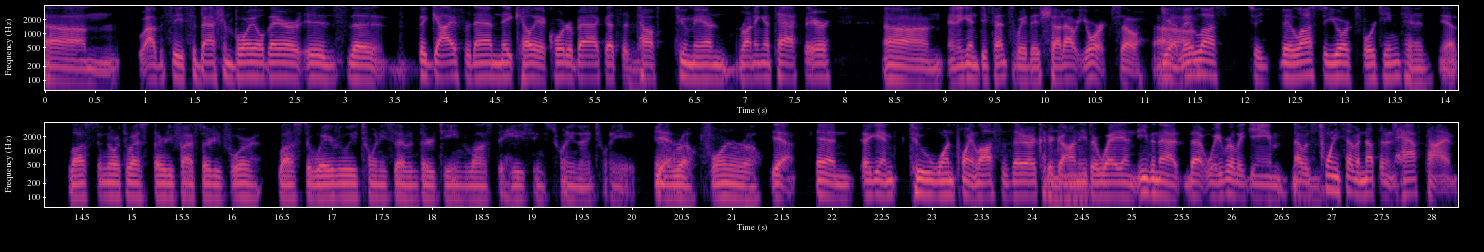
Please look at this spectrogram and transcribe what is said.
um, obviously Sebastian Boyle there is the the guy for them. Nate Kelly at quarterback. That's a Mhm. tough two man running attack there. Um, and again, defensively they shut out York. So yeah, they um, lost to they lost to York 14-10. Yep. Lost to Northwest 35-34. Lost to Waverly 27-13. Lost to Hastings 29-28 in Yeah. a row. Four in a row. Yeah. And again two one point losses there. It could have gone Mhm. either way. And even that that Waverly game that was Mhm. twenty seven nothing at halftime.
